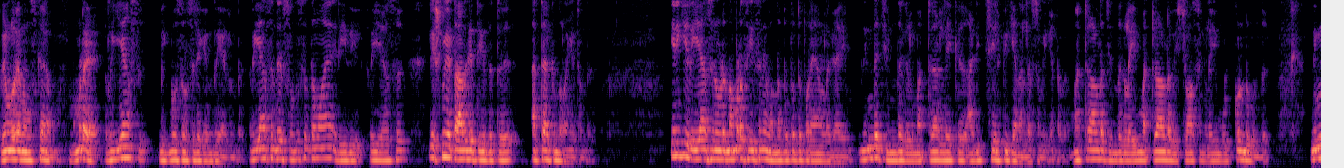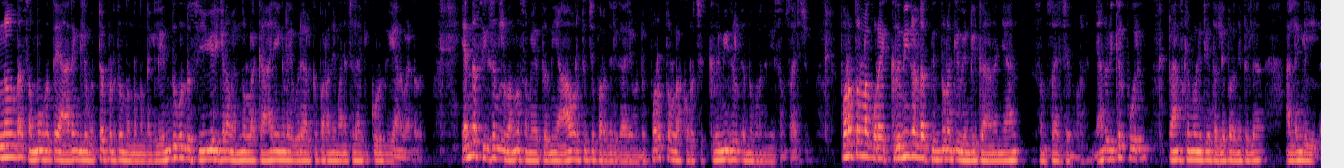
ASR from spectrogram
പ്രിയമുള്ളവരെ നമസ്കാരം. നമ്മുടെ റിയാസ് ബിഗ് ബോസ് ഹൗസിലേക്ക് എൻട്രി ആയിട്ടുണ്ട്. റിയാസിന്റെ സ്വതസിദ്ധമായ രീതിയിൽ റിയാസ് ലക്ഷ്മിയെ ടാർഗറ്റ് ചെയ്തിട്ട് അറ്റാക്ക് തുടങ്ങിയിട്ടുണ്ട്. എനിക്ക് റിയാസിനോട് നമ്മുടെ സീസണിൽ വന്നപ്പോൾ തൊട്ട് പറയാനുള്ള കാര്യം നിന്റെ ചിന്തകൾ മറ്റൊരാളിലേക്ക് അടിച്ചേൽപ്പിക്കാനല്ല ശ്രമിക്കേണ്ടത്. മറ്റൊരാളുടെ ചിന്തകളെയും മറ്റൊരാളുടെ വിശ്വാസങ്ങളെയും ഉൾക്കൊണ്ടുകൊണ്ട് നിങ്ങളുടെ സമൂഹത്തെ ആരെങ്കിലും ഒറ്റപ്പെടുത്തുന്നുണ്ടെന്നുണ്ടെങ്കിൽ എന്തുകൊണ്ട് സ്വീകരിക്കണം എന്നുള്ള കാര്യങ്ങളെ ഒരാൾക്ക് പറഞ്ഞ് മനസ്സിലാക്കി കൊടുക്കുകയാണ് വേണ്ടത്? എന്റെ സീസണിൽ വന്ന സമയത്ത് നീ ആവർത്തിച്ച് പറഞ്ഞൊരു കാര്യമുണ്ട്. പുറത്തുള്ള കുറച്ച് കൃമികൾ എന്ന് പറഞ്ഞ് നീ സംസാരിച്ചു. പുറത്തുള്ള കുറേ കൃമികളുടെ പിന്തുണയ്ക്ക് വേണ്ടിയിട്ടാണ് ഞാൻ സംസാരിച്ചതെന്ന് പറഞ്ഞു. ഞാൻ ഒരിക്കൽ പോലും ട്രാൻസ് കമ്മ്യൂണിറ്റിയെ തള്ളി പറഞ്ഞിട്ടില്ല. അല്ലെങ്കിൽ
